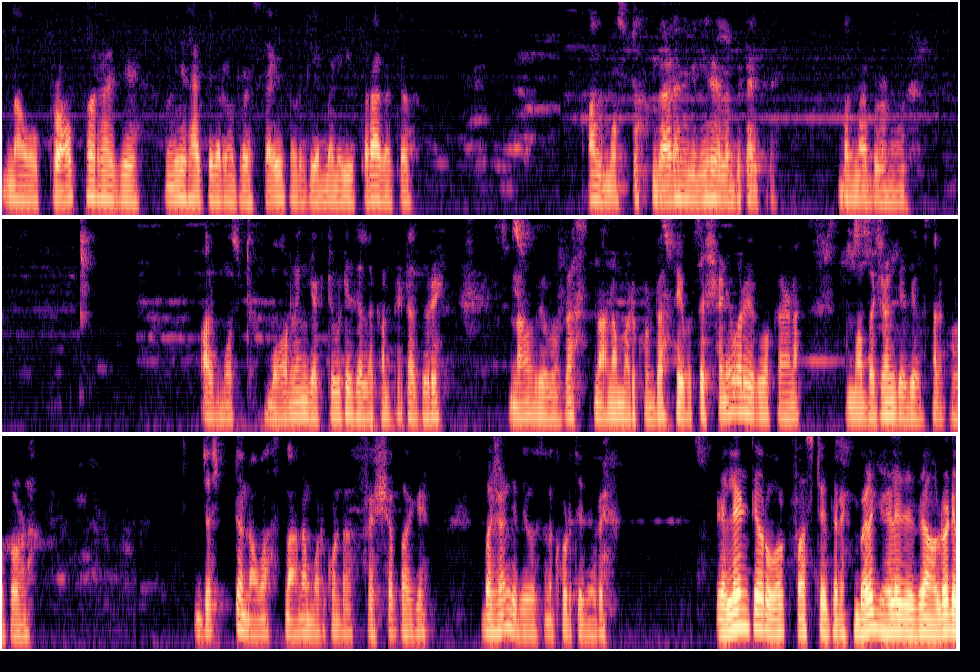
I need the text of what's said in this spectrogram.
ನಾವು ಪ್ರಾಪರಾಗಿ ನೀರು ಹಾಕಿದ್ರೆ ನೋಡ್ರಿ ಸೈಜ್ ನೋಡ್ರಿ ಮನೆ ಈ ಥರ ಆಗುತ್ತೆ. ಆಲ್ಮೋಸ್ಟ್ ಗಾರ್ಡನಿಗೆ ನೀರೆಲ್ಲ ಬಿಟ್ಟಾಯ್ತು ರೀ ಬಂದ್ ಮಾಡಿಬಿಡೋಣ ಇವಾಗ. ಆಲ್ಮೋಸ್ಟ್ ಮಾರ್ನಿಂಗ್ ಆ್ಯಕ್ಟಿವಿಟೀಸ್ ಎಲ್ಲ ಕಂಪ್ಲೀಟ್ ಆದವು ರೀ. ನಾವು ಇವಾಗ ಸ್ನಾನ ಮಾಡಿಕೊಂಡು, ಇವತ್ತು ಶನಿವಾರ ಇರುವ ಕಾರಣ ನಮ್ಮ ಬಜರಂಗಿ ದೇವಸ್ಥಾನಕ್ಕೆ ಹೋಗೋಣ. ಜಸ್ಟ್ ನಾವು ಸ್ನಾನ ಮಾಡಿಕೊಂಡು ಫ್ರೆಶ್ ಅಪ್ ಆಗಿ ಬಜರಂಗಿ ದೇವಸ್ಥಾನಕ್ಕೆ ಹೊಡ್ತಿದ್ದೇವೆ ರೀ ಎಲ್ ಎನ್ ಟಿ ಅವ್ರು ವರ್ಕ್ ಫಾಸ್ಟ್ ಇದ್ದಾರೆ. ಬೆಳಗ್ಗೆ ಹೇಳಿದ್ದೀವಿ ಆಲ್ರೆಡಿ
